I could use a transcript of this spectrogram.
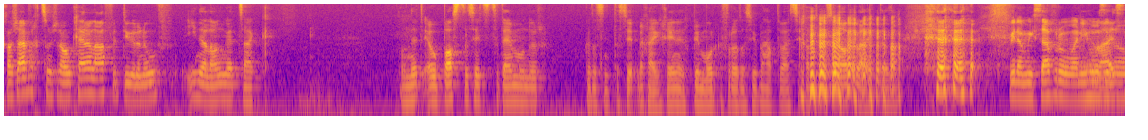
kannst du einfach zum Schrank herlaufen, Türen auf, reinlangen, zack. Und nicht, oh, passt das jetzt zu dem oder. Das interessiert mich eigentlich eh nicht. Ich bin morgen froh, dass ich überhaupt weiss, ich habe die Hose angelegt. Also, Ich bin nämlich sehr froh, wenn ich ich Hose weiss, noch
